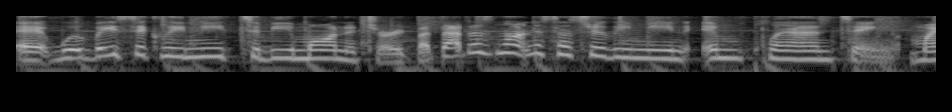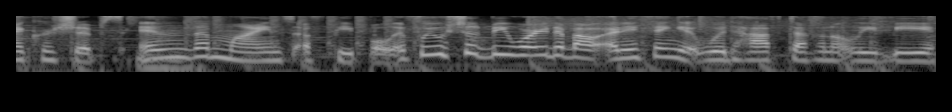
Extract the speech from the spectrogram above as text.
uh, will basically need to be monitored. But that does not necessarily mean implanting microchips in the minds of people. If we should be worried about anything, it would have definitely be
